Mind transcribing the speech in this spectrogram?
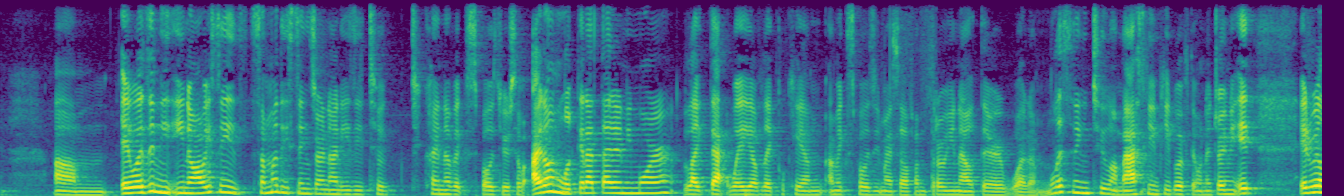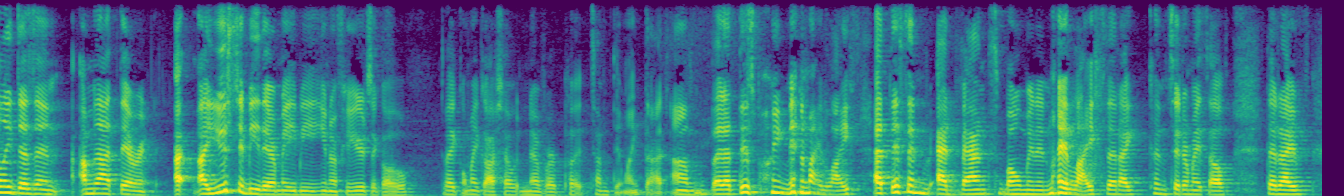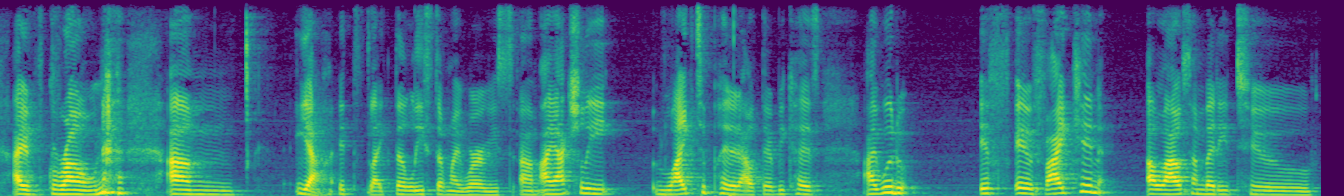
Um, it wasn't you know obviously some of these things are not easy to, to kind of expose yourself. I don't look at that anymore like that way of like okay I'm, I'm exposing myself. I'm throwing out there what i'm listening to. I'm asking people if they want to join me. It it really doesn't i'm not there. I, I used to be there maybe you know a few years ago. Like oh my gosh i would never put something like that. Um, but at this point in my life at this advanced moment in my life that i consider myself that i've i've grown um, yeah it's like the least of my worries um, i actually like to put it out there because i would if if i can allow somebody to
